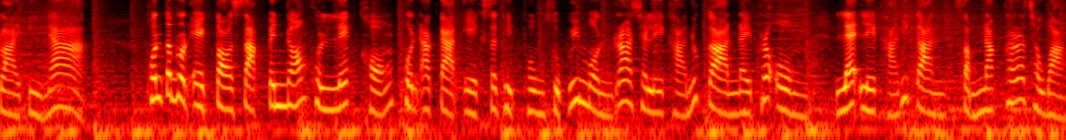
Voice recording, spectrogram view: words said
ปลายปีหน้า พลตำรวจเอกต่อศักดิ์เป็นน้องคนเล็กของพลอากาศเอกสถิตพงศ์สุขวิมลราชเลขานุการในพระองค์ และเลขาธิการสำนักพระราชวัง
